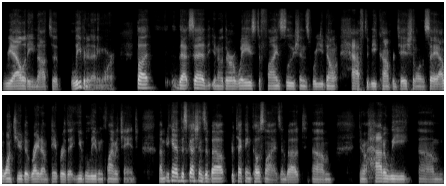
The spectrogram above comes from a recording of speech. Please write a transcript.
reality not to believe in it anymore. But that said, you know, there are ways to find solutions where you don't have to be confrontational and say, I want you to write on paper that you believe in climate change. Um, you can have discussions about protecting coastlines and about, um, you know, how do we um,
